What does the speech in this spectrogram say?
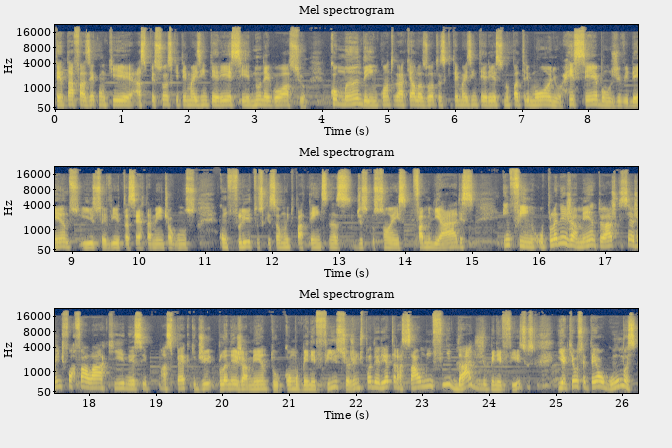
tentar fazer com que as pessoas que têm mais interesse no negócio comandem, enquanto aquelas outras que têm mais interesse no patrimônio recebam os dividendos, e isso evita certamente alguns conflitos que são muito patentes nas discussões familiares. Enfim, o planejamento, eu acho que se a gente for falar aqui nesse aspecto de planejamento como benefício, a gente poderia traçar uma infinidade de benefícios, e aqui eu citei algumas,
